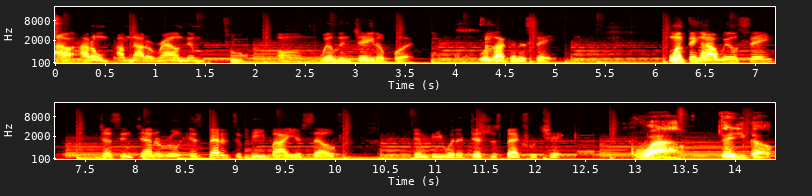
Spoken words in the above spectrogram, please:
I, I don't. I'm not around them too. um, Will and Jada. But what was I gonna say? One thing I will say, just in general, it's better to be by yourself than be with a disrespectful chick. wow. There you go.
